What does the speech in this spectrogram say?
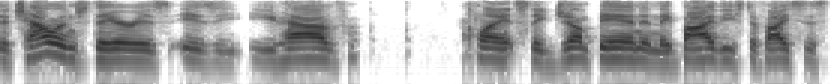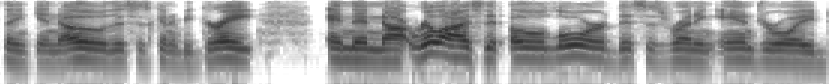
the challenge there is is you have clients they jump in and they buy these devices thinking oh this is going to be great and then not realize that oh lord this is running android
